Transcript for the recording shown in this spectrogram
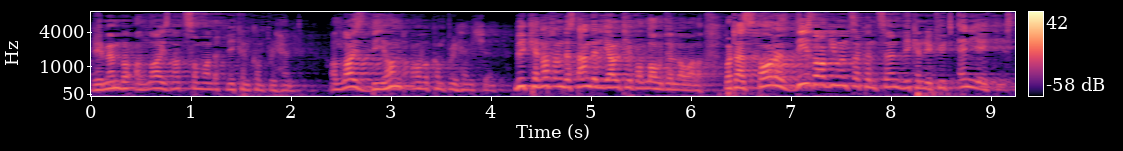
Remember, Allah is not someone that we can comprehend. Allah is beyond our comprehension. We cannot understand the reality of Allah Jalla wala. But as far as these arguments are concerned, we can refute any atheist.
